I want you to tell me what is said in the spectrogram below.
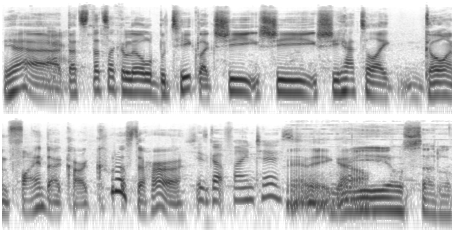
Yeah, Yeah. that's that's like a little boutique. Like she she she had to like go and find that car. Kudos to her. She's got fine taste. Yeah, there you go. Real subtle.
